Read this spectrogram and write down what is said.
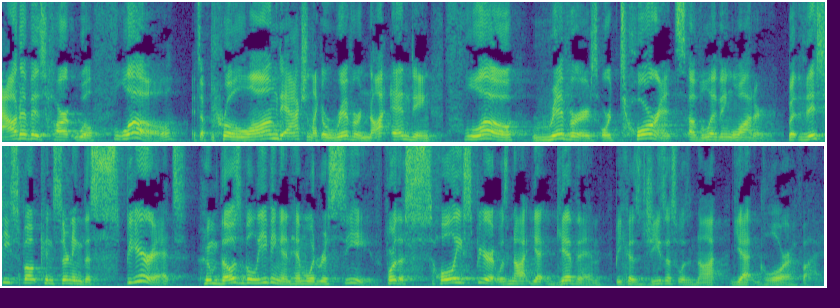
out of his heart will flow. It's a prolonged action, like a river not ending, flow rivers or torrents of living water. But this he spoke concerning the Spirit, whom those believing in him would receive. For the Holy Spirit was not yet given because Jesus was not yet glorified.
